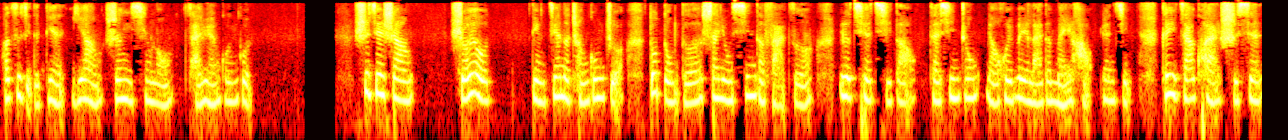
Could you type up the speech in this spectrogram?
和自己的店一样生意兴隆，财源滚滚。世界上所有顶尖的成功者都懂得善用心的法则，热切祈祷。在心中描绘未来的美好愿景，可以加快实现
